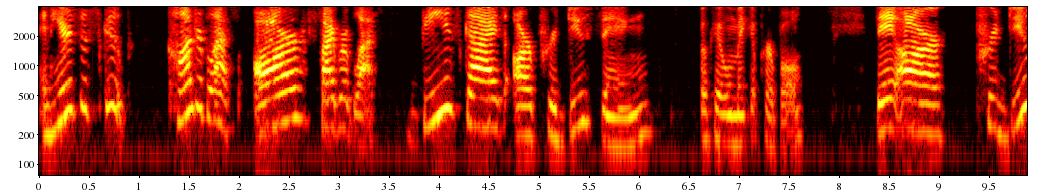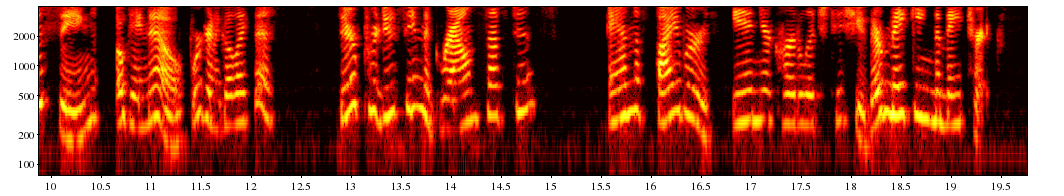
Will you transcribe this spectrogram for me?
And here's the scoop. Chondroblasts are fibroblasts. These guys are producing, okay, we'll make it purple. They are producing, okay, no, we're going to go like this. They're producing the ground substance and the fibers in your cartilage tissue. They're making the matrix.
